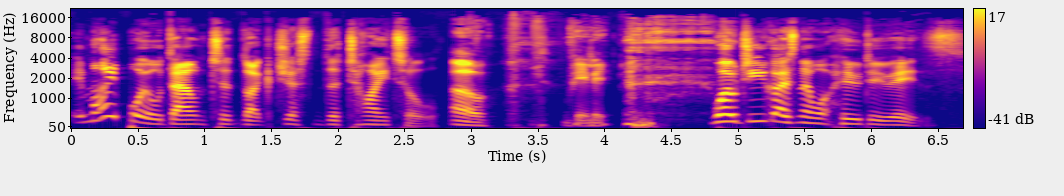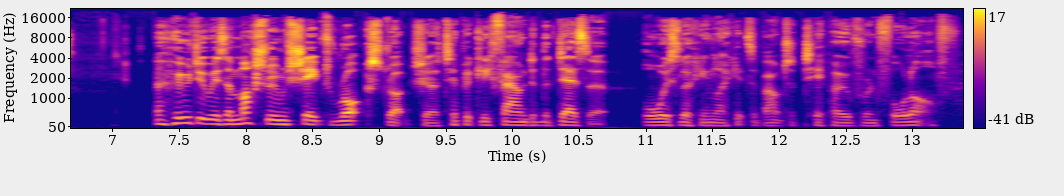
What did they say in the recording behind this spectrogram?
It might boil down to like just the title. Oh, Really? Well, do you guys know what hoodoo is? A hoodoo is a mushroom-shaped rock structure typically found in the desert, always looking like it's about to tip over and fall off.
